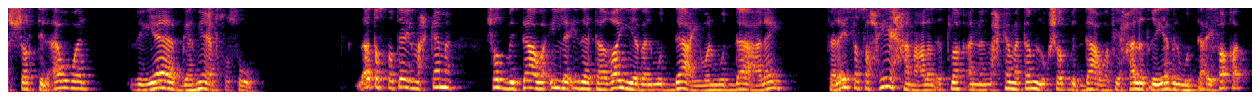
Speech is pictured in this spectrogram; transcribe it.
الشرط الأول غياب جميع الخصوم. لا تستطيع المحكمة شطب الدعوة إلا إذا تغيب المدعي والمدعى عليه فليس صحيحا على الإطلاق أن المحكمة تملك شطب الدعوة في حالة غياب المدعي فقط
